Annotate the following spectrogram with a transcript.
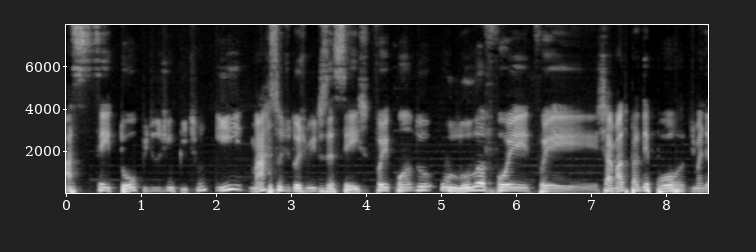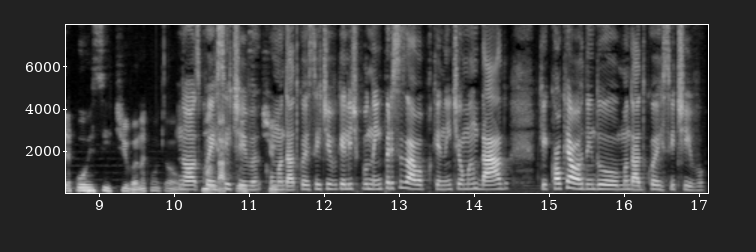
aceitou o pedido de impeachment. E março de 2016 foi quando o Lula foi, foi chamado para depor de maneira coercitiva, né? Como é que é o Nossa, coercitiva. coercitivo? Com mandato coercitivo que ele, tipo, nem precisava, porque nem tinha mandado. Porque qual que é a ordem do mandado coercitivo?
